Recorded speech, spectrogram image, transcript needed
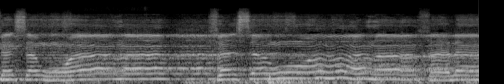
فسواها فسواها فلا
